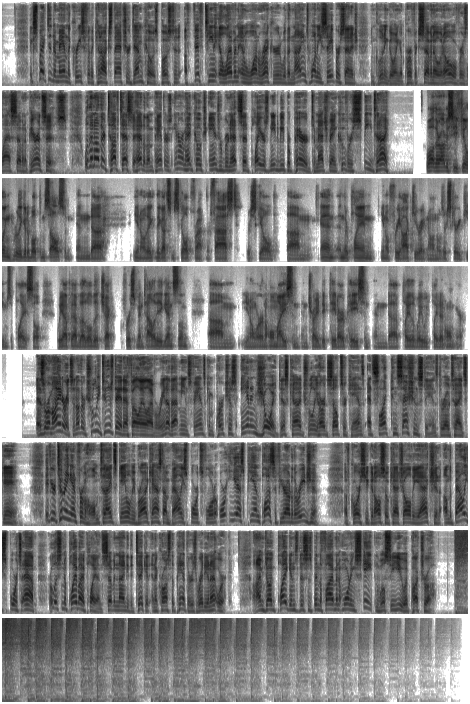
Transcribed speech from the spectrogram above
Expected to man the crease for the Canucks, Thatcher Demko has posted a 15-11-1 record with a 920 save percentage, including going a perfect 7-0-0 over his last seven appearances. With another tough test ahead of them, Panthers interim head coach Andrew Brunette said players need to be prepared to match Vancouver's speed tonight. Well, they're obviously feeling really good about themselves and, and uh, you know, they, they got some skill up front. They're fast, they're skilled, um, and and they're playing, you know, free hockey right now, and those are scary teams to play. So we have to have that little bit check first mentality against them. Um, you know, we're on home ice and, and try to dictate our pace and, and uh, play the way we've played at home here. As a reminder, it's another Truly Tuesday at FLA Live Arena. That means fans can purchase and enjoy discounted Truly Hard Seltzer cans at select concession stands throughout tonight's game. If you're tuning in from home, tonight's game will be broadcast on Bally Sports Florida or ESPN Plus if you're out of the region. Of course, you can also catch all the action on the Bally Sports app or listen to play-by-play on 790 The Ticket and across the Panthers radio network. I'm Doug Plagens. This has been the 5-Minute Morning Skate, and we'll see you at Puck Drop.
